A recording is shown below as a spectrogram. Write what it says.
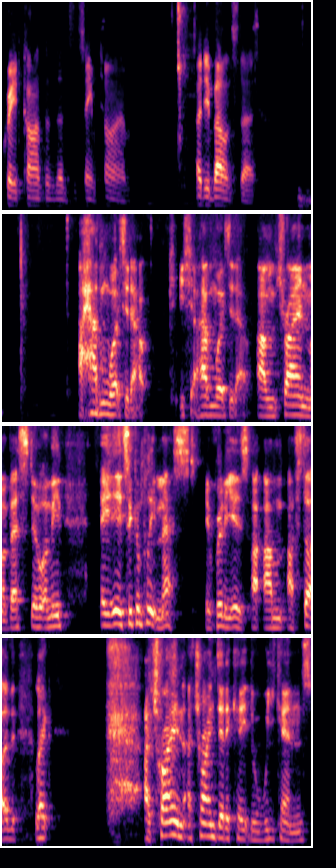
create content at the same time? How do you balance that? I haven't worked it out, Kisha. I haven't worked it out. I'm trying my best still. I mean, it, it's a complete mess. It really is. I, I'm. I've started like. I try and I try and dedicate the weekends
